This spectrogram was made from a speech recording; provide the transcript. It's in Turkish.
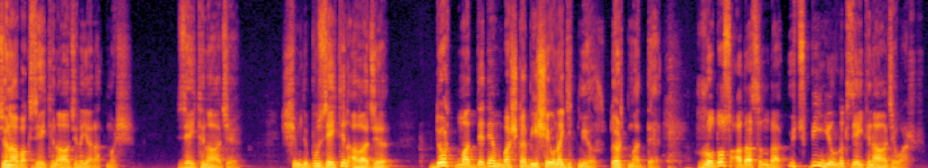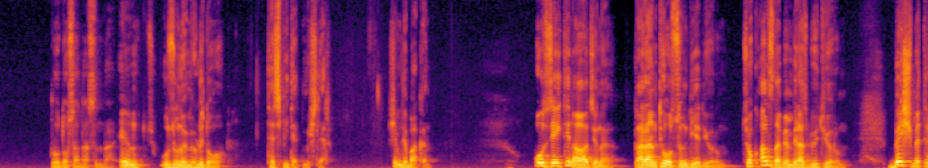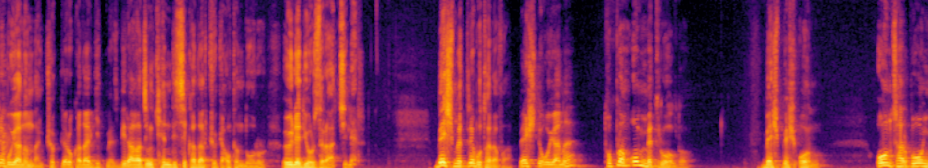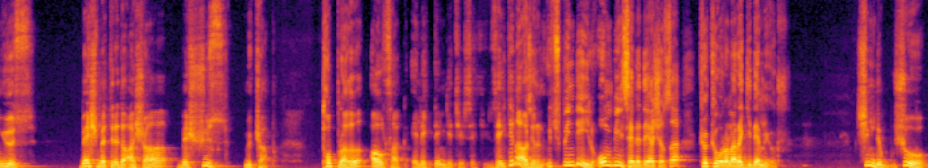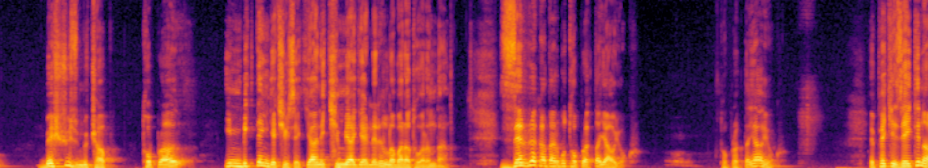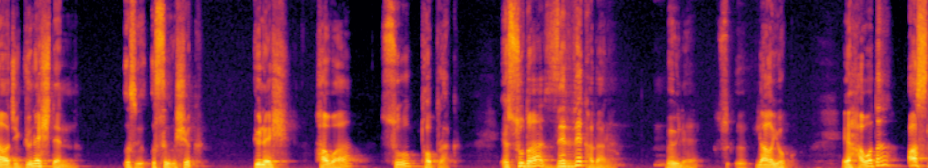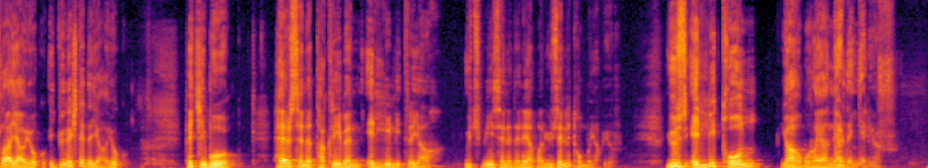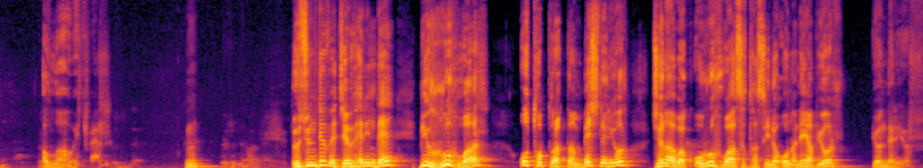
Cenab-ı Hak zeytin ağacını yaratmış. Zeytin ağacı. Şimdi bu zeytin ağacı dört maddeden başka bir şey ona gitmiyor. Dört madde. Rodos adasında 3000 yıllık zeytin ağacı var. Rodos adasında. En uzun ömürlü de o. Tespit etmişler. Şimdi bakın. O zeytin ağacını garanti olsun diye diyorum. Çok az da ben biraz büyütüyorum. 5 metre bu yanından kökler o kadar gitmez. Bir ağacın kendisi kadar kök altında olur. Öyle diyor ziraatçiler. 5 metre bu tarafa. 5 de o yanı. Toplam 10 metre oldu. 5 5 10. 10 çarpı 10 100. 5 metrede aşağı 500 mükap. Toprağı alsak, elekten geçirsek. Zeytin ağacının 3000 değil 10 bin senede yaşasa kökü oralara gidemiyor. Şimdi şu 500 mükap toprağı imbikten geçirsek yani kimyagerlerin laboratuvarında zerre kadar bu toprakta yağ yok. Toprakta yağ yok. E peki zeytin ağacı güneşten ısı, ısı ışık, güneş, hava, su, toprak. E suda zerre kadar böyle e, yağ yok. E havada asla yağ yok. E güneşte de yağ yok. Peki bu her sene takriben 50 litre yağ 3000 senede ne yapar? 150 ton mu yapıyor? 150 ton yağ buraya nereden geliyor? Allahu Ekber. Hı? Özünde ve cevherinde bir ruh var. O topraktan besleniyor. Cenab-ı Hak o ruh vasıtasıyla ona ne yapıyor? Gönderiyor.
